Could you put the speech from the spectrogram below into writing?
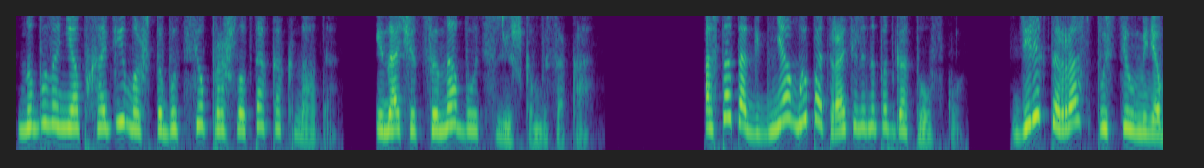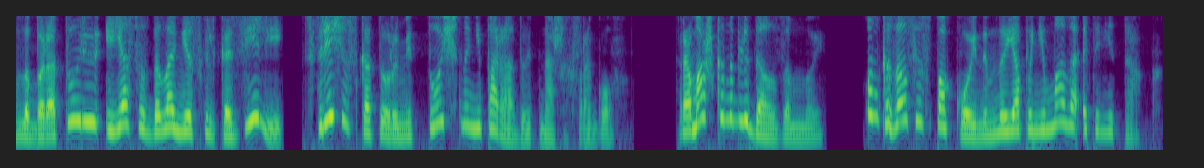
Но было необходимо, чтобы все прошло так, как надо, иначе цена будет слишком высока. Остаток дня мы потратили на подготовку. Директор раз пустил меня в лабораторию, и я создала несколько зелий, встреча с которыми точно не порадует наших врагов. Ромашка наблюдал за мной. Он казался спокойным, но я понимала, это не так.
